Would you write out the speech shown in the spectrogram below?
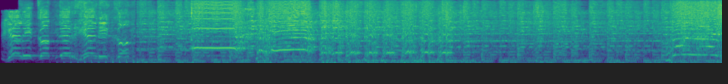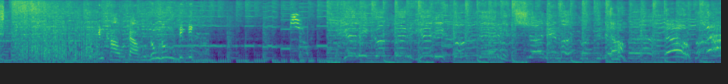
Helikopter, helikopter. Anh. Helicopter, helicopter, shane makotre. No, no, no!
